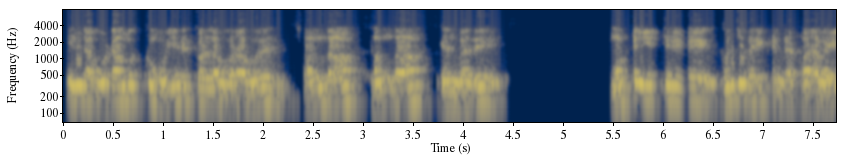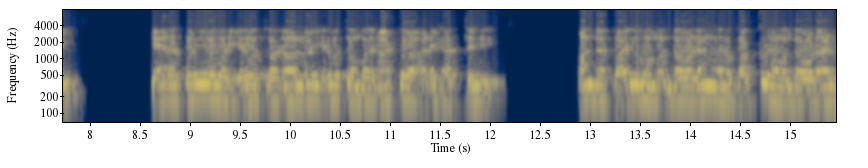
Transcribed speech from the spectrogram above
இந்த உடம்புக்கும் உயிருக்குள்ள உறவு சொந்தம் பந்தம் என்பது முட்டையிட்டு குஞ்சு பறிக்கின்ற பறவை ஏறக்குறைய ஒரு இருபத்தொரு நாளோ இருபத்தி ஒன்பது நாட்களோ அடைகாத்து அந்த பருவம் வந்தவுடன் அந்த பக்குவம் வந்தவுடன்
